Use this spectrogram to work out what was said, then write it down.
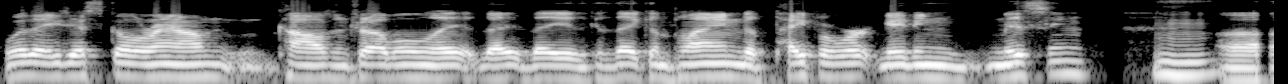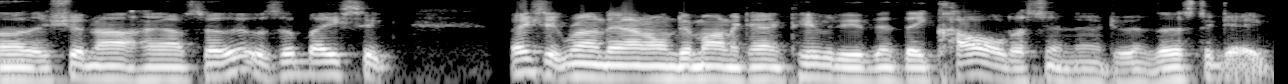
where they just go around causing trouble. They they they, they complained of paperwork getting missing. Mm-hmm. Uh, they should not have. So it was a basic basic rundown on demonic activity that they called us in there to investigate.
